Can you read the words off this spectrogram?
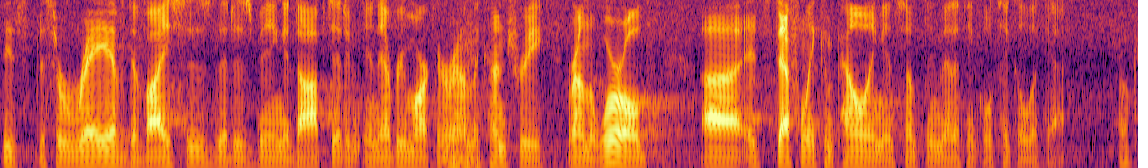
this, this array of devices that is being adopted in, in every market around the country, around the world, uh, it's definitely compelling and something that I think we'll take a look at. Okay,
